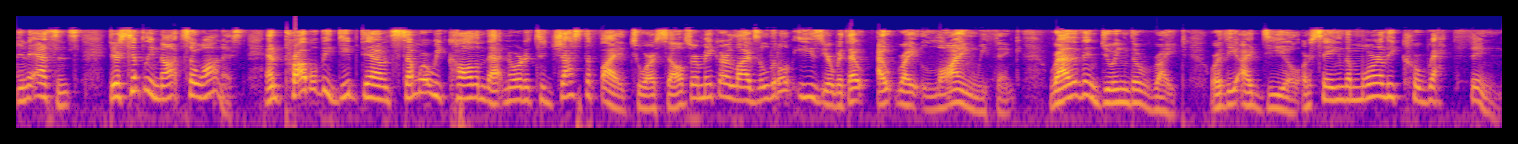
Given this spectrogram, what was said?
in essence, they're simply not so honest. And probably deep down, somewhere we call them that in order to justify it to ourselves or make our lives a little easier without outright lying, we think, rather than doing the right or the ideal or saying the morally correct thing.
